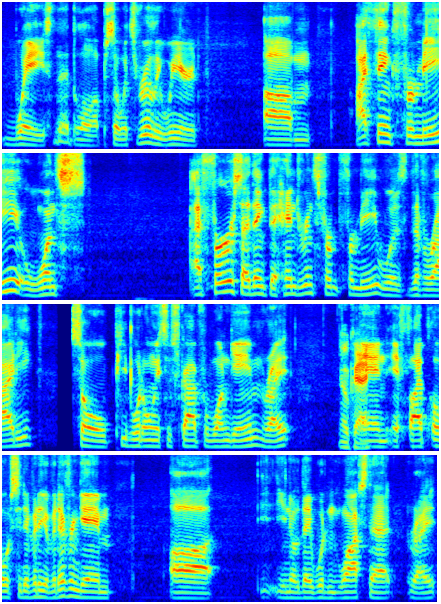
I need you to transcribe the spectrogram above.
ways that they blow up. So it's really weird. Um, I think for me, once at first, I think the hindrance for for me was the variety. So people would only subscribe for one game, right? Okay. And if I posted a video of a different game, uh, you know, they wouldn't watch that, right?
